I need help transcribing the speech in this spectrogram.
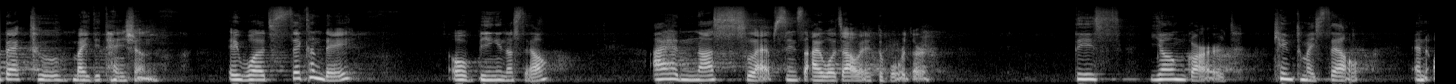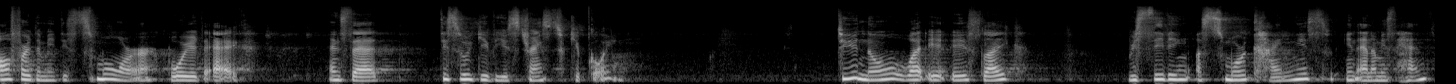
back to my detention. It was second day of being in a cell. I had not slept since I was out at the border. This young guard came to my cell and offered me this small boiled egg and said, This will give you strength to keep going. Do you know what it is like receiving a small kindness in enemy's hands?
